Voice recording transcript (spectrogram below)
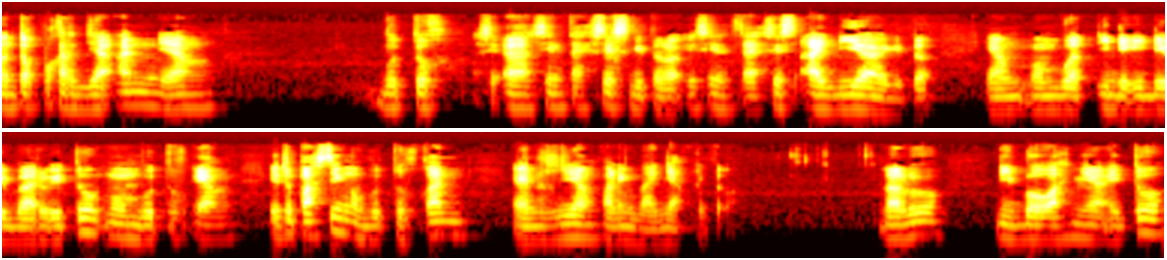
untuk pekerjaan yang butuh uh, sintesis gitu loh, sintesis idea gitu, yang membuat ide-ide baru itu membutuh yang itu pasti membutuhkan energi yang paling banyak gitu. Lalu di bawahnya itu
